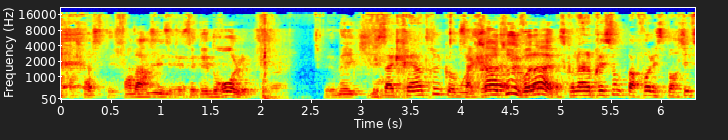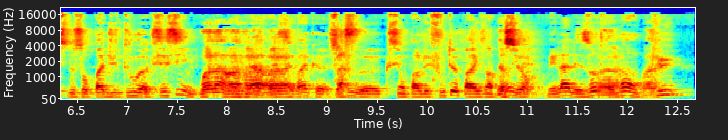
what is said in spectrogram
Franchement, c'était est- c'était drôle. Le mec, Mais ça crée un truc au moins. ça crée un truc, voilà. Parce qu'on a l'impression que parfois les sportifs ne sont pas du tout accessibles. Voilà, ouais, là, ouais, ouais, ouais. c'est vrai que surtout euh, si on parle des footeux par exemple. Bien oui. sûr. Mais là, les autres au moins ont pu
